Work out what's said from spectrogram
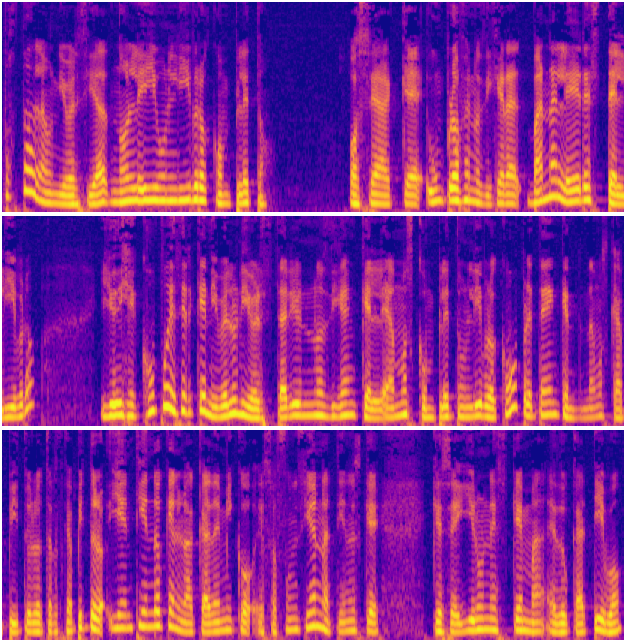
toda la universidad no leí un libro completo. O sea, que un profe nos dijera, van a leer este libro. Y yo dije, ¿cómo puede ser que a nivel universitario no nos digan que leamos completo un libro? ¿Cómo pretenden que entendamos capítulo tras capítulo? Y entiendo que en lo académico eso funciona. Tienes que, que seguir un esquema educativo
